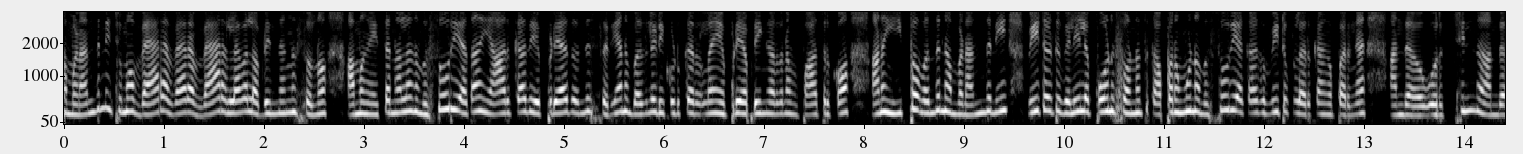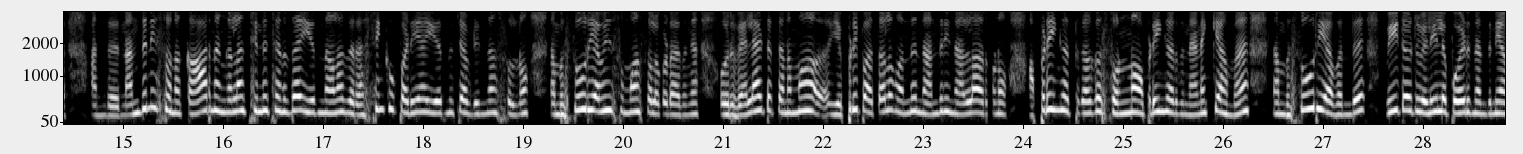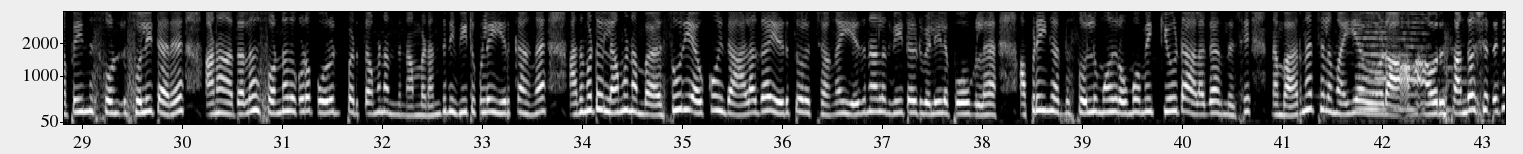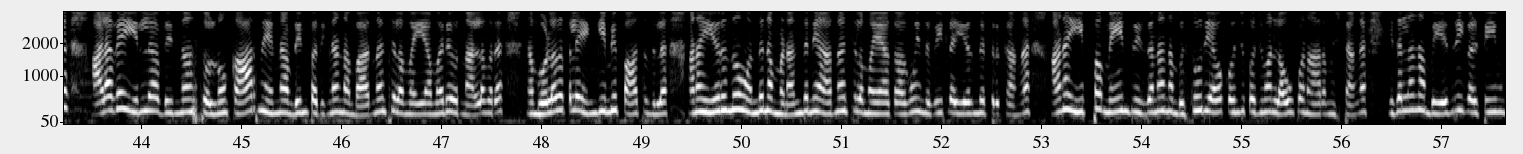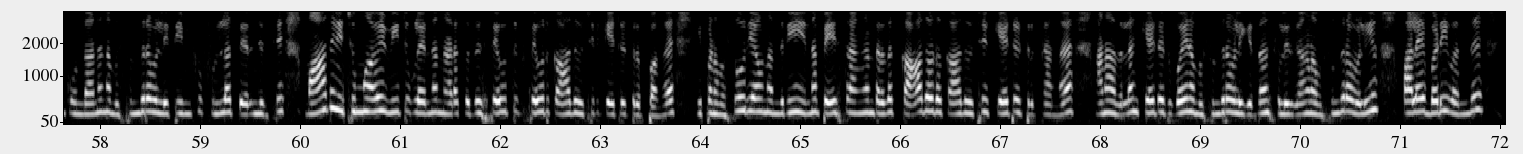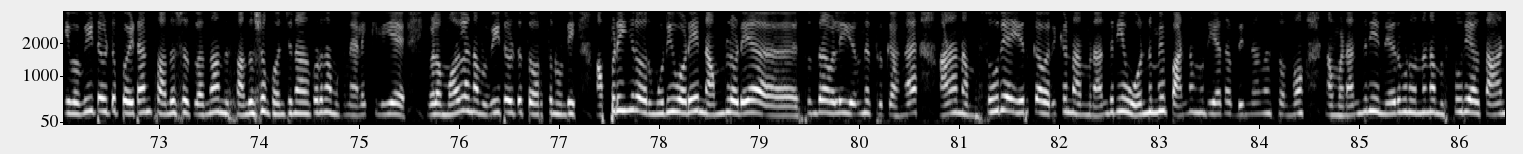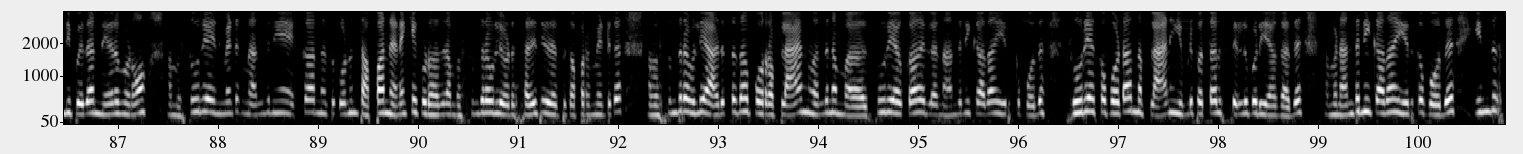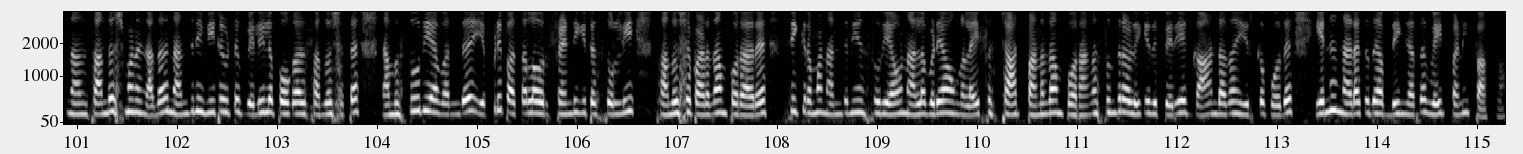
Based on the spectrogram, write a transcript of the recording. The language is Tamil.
நம்ம நந்தினி சும்மா வேற, வேற, வேற லெவல் அப்படின்னு தாங்க சொல்லணும். அவங்க இத்தனை நாளாக நம்ம சூர்யா தான் யாருக்காவது எப்படியாவது வந்து சரியான பதிலடி கொடுக்கறதெல்லாம் எப்படி அப்படிங்கிறத நம்ம பார்த்துருக்கோம். ஆனால் இப்போ வந்து நம்ம நந்தினி வீட்டை விட்டு வெளியில் போன்னு சொன்னதுக்கு அப்புறமும் நம்ம சூர்யாக்காக வீட்டுக்குள்ளே இருக்காங்க பாருங்க. அந்த ஒரு சின்ன அந்த அந்த நந்தினி சொன்ன காரணங்கள்லாம் சின்ன சின்னதாக இருந்தாலும் அது ரசிக்கும்படியாக இருந்துச்சு அப்படின்னு தான் சொல்லணும். நம்ம சூர்யாவையும் சும்மா சொல்லக்கூடாதுங்க. ஒரு விளையாட்டுத்தனமாக எப்படி பார்த்தாலும் வந்து நந்தினி நல்லா இருக்கணும் அப்படிங்கிறதுக்காக சொன்னோம் அப்படிங்கிறத நினைக்காம, நம்ம சூர்யா வந்து வீட்டை விட்டு வெளியில் போயிடு நந்தினி அப்படின்னு சொல் சொல்லிட்டாரு. ஆனால் அதெல்லாம் சொன்னது கூட பொருட்படுத்தாமல் அந்த நம்ம நந்தினி வீட்டுக்குள்ளேயே இருக்காங்க. அது மட்டும் இல்லாமல் நம்ம சூர்யாவுக்கும் இதை அழகாக எடுத்து வச்சாங்க எதனால வீட்டை விட்டு வெளியில் போகல அப்படிங்கிறத சொல்லும் போது ரொம்பவுமே க்யூட்டாக அழகாக இருந்துச்சு. நம்ம அருணாச்சலம் ஐயாவோட அவர் ஒரு சந்தோஷத்துக்கு அளவே இல்லை அப்படின்னு தான் சொல்லணும். காரணம் என்ன அப்படின்னு பார்த்தீங்கன்னா, நம்ம அருணாச்சலம் ஐயா மாதிரி ஒரு நல்லவரை நம்ம உலகத்தில் எங்கேயுமே பார்த்ததில்ல. ஆனால் இருந்தும் வந்து நம்ம நந்தினி அருணாச்சலம் ஐயாக்காகவும் இந்த வீட்டில் இருந்துட்டு இருக்காங்க. ஆனால் இப்போ மெயின் ரீசனாக நம்ம சூர்யாவை கொஞ்சம் கொஞ்சமாக லவ் பண்ண ஆரம்பிச்சிட்டாங்க இதெல்லாம் நம்ம எதிரிகள் டீமுக்கு உண்டான நம்ம சுந்தரவல்லி டீமுக்கு ஃபுல்லாக தெரிஞ்சிருச்சு. மாதவி சும்மாவே வீட்டுக்குள்ள என்ன நடக்குது, செவத்துக்கு செவுரு காது வச்சுட்டு கேட்டுட்டு இருப்பாங்க. இப்ப நம்ம சூர்யாவும் நந்தினியும் என்ன பேசுறாங்கன்றத காதோட காது வச்சு கேட்டுட்டு இருக்காங்க. ஆனா, அதெல்லாம் கேட்டுட்டு போய் நம்ம சுந்தரவல்லி கிட்ட தான் சொல்லியிருக்காங்க. நம்ம சுந்தரவழியும் பழையபடி வந்து இவ வீட்டை விட்டு போயிட்டான்னு சந்தோஷத்துல இருந்தா, அந்த சந்தோஷம் கொஞ்ச நாள் கூட நமக்கு நிலைக்கலையே. இவ்வளோ முதல்ல நம்ம வீட்டை விட்டு தொரத்தணும்டி அப்படிங்கிற ஒரு முடிவோடய நம்மளுடைய சுந்தரவழி இருந்துட்டு இருக்காங்க. ஆனா, நம்ம சூர்யா இருக்க வரைக்கும் நம்ம நந்தினியை ஒண்ணுமே பண்ண முடியாது அப்படின்னு தாங்க சொன்னோம். நம்ம நந்தினியை நெருங்கணும்னா நம்ம சூர்யாவை தாண்டி போய் தான் நெருங்கணும். நம்ம சூர்யா இனிமேட்டுக்கு நந்தினியை எக்காரணத்துக்கு கொண்டும் தப்பா நினைக்கக்கூடாது. நம்ம சுந்தரவல்லியோட சரித்திரத்துக்கு அப்புறமேட்டுக்கு நம்ம சுந்தரவல்லி அடுத்ததாக போடுற பிளான் வந்து நம்ம சூர்யாவுக்கா இல்லை நந்தினிக்கா தான் இருக்க போகுது சூர்யாவுக்கு போட்டால் அந்த பிளானிங் எப்படி பார்த்தாலும் செல்லுபடியாகாது. நம்ம நந்தினிக்கா தான் இருக்க போது. இந்த சந்தோஷமான அதாவது நந்தினி வீட்டை விட்டு வெளியில் போகாத சந்தோஷத்தை நம்ம சூர்யா வந்து எப்படி பார்த்தாலும் ஒரு ஃப்ரெண்டு கிட்ட சொல்லி சந்தோஷப்பட தான் போகிறாரு சீக்கிரமாக நந்தினியும், சூர்யாவும் நல்லபடியாக அவங்க லைஃப்பை ஸ்டார்ட் பண்ண தான் போகிறாங்க சுந்தரவல்லிக்கு இது பெரிய காண்டாக தான் இருக்க போது. என்ன நடக்குது அப்படிங்கிறத வெயிட் பண்ணி பார்க்கலாம்.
